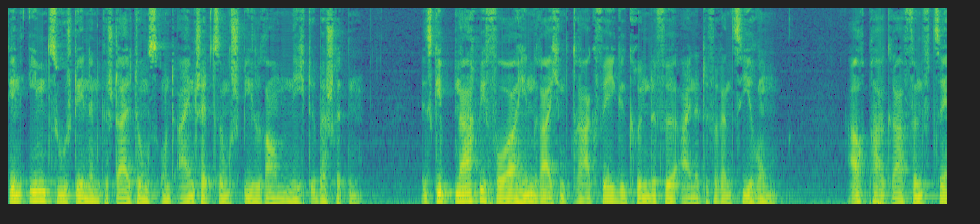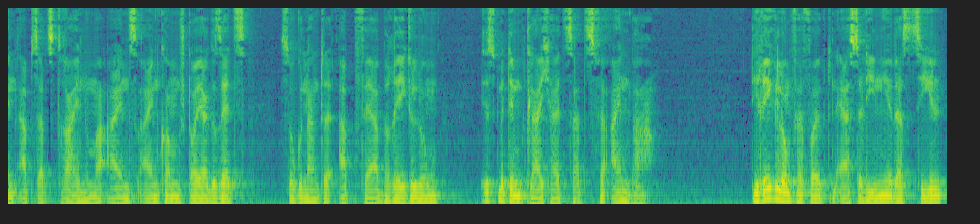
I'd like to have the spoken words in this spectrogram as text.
den ihm zustehenden Gestaltungs - und Einschätzungsspielraum nicht überschritten. Es gibt nach wie vor hinreichend tragfähige Gründe für eine Differenzierung. Auch § 15 Absatz 3 Nr. 1 Einkommensteuergesetz (sogenannte Abfärberegelung) ist mit dem Gleichheitssatz vereinbar. Die Regelung verfolgt in erster Linie das Ziel,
